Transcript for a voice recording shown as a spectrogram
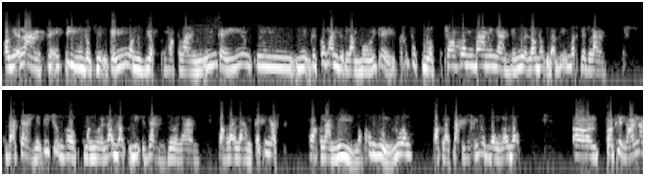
có nghĩa là sẽ tìm được những cái nguồn việc hoặc là những cái ừ, những cái công an việc làm mới để khắc phục được cho hơn 30.000 cái người lao động đã bị mất việc làm. Và cả những cái trường hợp mà người lao động bị giảm giờ làm hoặc là làm cách nhật hoặc là nghỉ mà không hưởng lương hoặc là tạm hoãn hợp đồng lao động. Ờ, có thể nói là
